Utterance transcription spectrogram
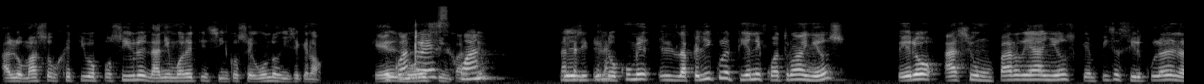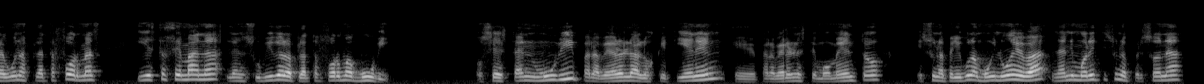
a lo más objetivo posible. Nani Moretti en cinco segundos dice que no. Que él cuándo es, Juan, la película? la película tiene cuatro años, pero hace un par de años que empieza a circular en algunas plataformas y esta semana la han subido a la plataforma Movie. O sea, está en Movie para verla a los que tienen, eh, para ver en este momento. Es una película muy nueva. Nani Moretti es una persona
